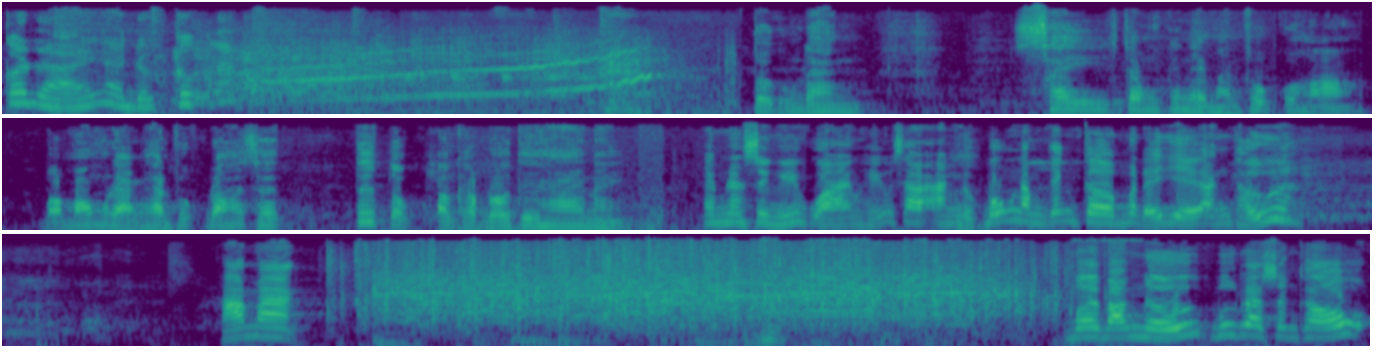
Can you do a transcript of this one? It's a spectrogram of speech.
Có rễ là được cưng lắm. Tôi cũng đang say trong cái niềm hạnh phúc của họ. Và mong rằng hạnh phúc đó sẽ tiếp tục ở cặp đôi thứ hai này. Em đang suy nghĩ hoài không hiểu sao ăn được bốn năm chén cơm mới để về ăn thử. Hả mang? Mời bạn nữ bước ra sân khấu.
